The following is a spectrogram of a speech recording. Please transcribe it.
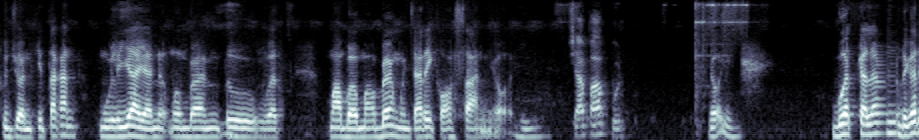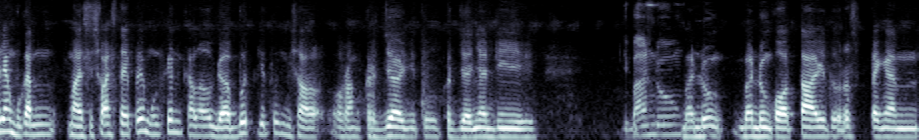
tujuan kita kan mulia ya untuk membantu buat maba-maba yang mencari kosan. Yoi. Siapa pun. Yoi. buat kalian dengar yang bukan mahasiswa STP mungkin kalau gabut gitu misal orang kerja gitu kerjanya di Di Bandung. Bandung Bandung kota gitu terus pengen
